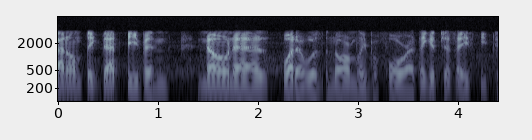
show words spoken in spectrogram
I don't think that's even known as what it was normally before. I think it's just ACT.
